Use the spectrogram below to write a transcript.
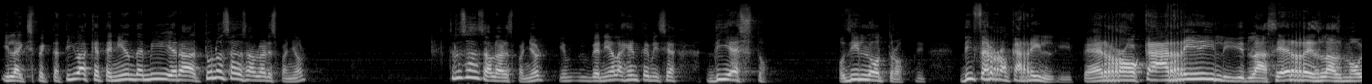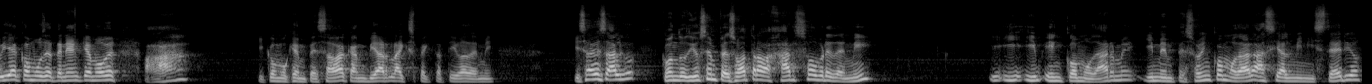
y la expectativa que tenían de mí era, tú no sabes hablar español, tú no sabes hablar español. Y venía la gente y me decía, di esto o di lo otro di ferrocarril, y ferrocarril, y las R's las movía como se tenían que mover. Ah, y como que empezaba a cambiar la expectativa de mí. ¿Y sabes algo? Cuando Dios empezó a trabajar sobre de mí y, incomodarme, y me empezó a incomodar hacia el ministerio,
